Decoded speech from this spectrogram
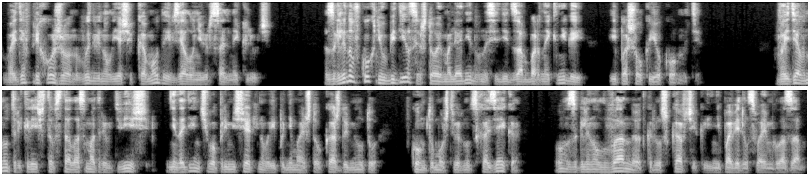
Войдя в прихожую, он выдвинул ящик комода и взял универсальный ключ. Заглянув в кухню, убедился, что Эмма Леонидовна сидит за амбарной книгой и пошел к ее комнате. Войдя внутрь, Кречетов стал осматривать вещи, не найдя ничего примечательного и понимая, что каждую минуту в комнату может вернуться хозяйка, он заглянул в ванную, открыл шкафчик и не поверил своим глазам.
